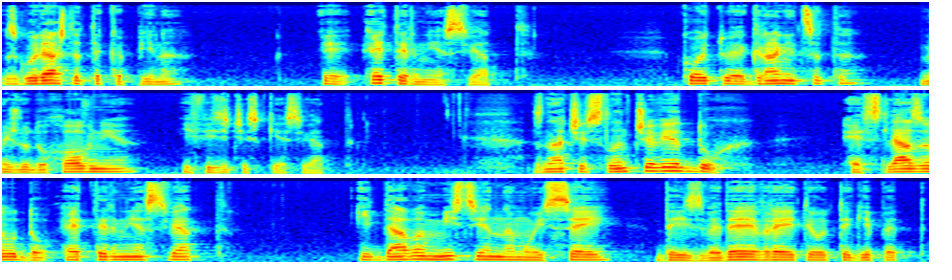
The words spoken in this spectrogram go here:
с горящата капина е етерния свят, който е границата между духовния и физическия свят. Значи Слънчевият дух е слязал до етерния свят и дава мисия на Моисей да изведе евреите от Египет,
